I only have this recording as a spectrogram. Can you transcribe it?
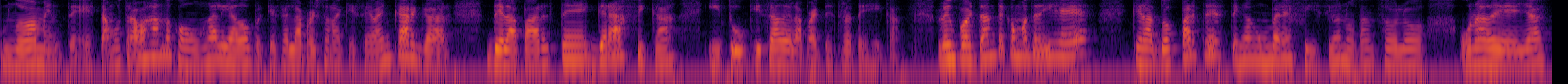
nuevamente estamos trabajando con un aliado porque esa es la persona que se va a encargar de la parte gráfica y tú quizá de la parte estratégica. Lo importante, como te dije, es que las dos partes tengan un beneficio, no tan solo una de ellas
